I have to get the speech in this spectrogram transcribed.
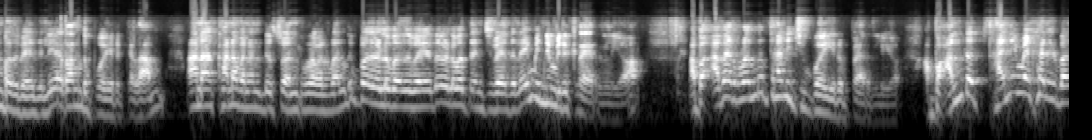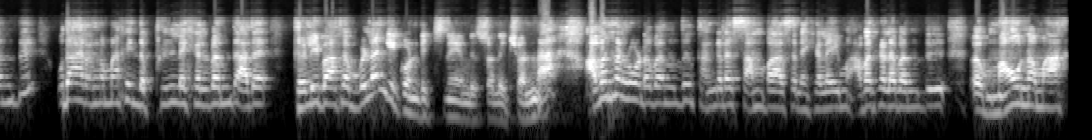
ஐம்பது வயதிலே இறந்து போயிருக்கலாம். ஆனா கணவன் என்று சொல்றவர் வந்து இப்ப எழுபது வயது எழுபத்தஞ்சு வயதுலயும் இன்னும் இருக்கிறார் இல்லையோ. அப்ப அவர் வந்து தனிச்சு போயிருப்பார் இல்லையோ. அப்ப அந்த தனிமைகள் வந்து உதாரணமாக இந்த பிள்ளைகள் வந்து அதை தெளிவாக விளங்கி கொண்டுச்சு என்று சொல்லி சொன்னா அவர்களோட வந்து தங்களோட சம்பாசனைகளையும் அவர்களை வந்து மௌனமாக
